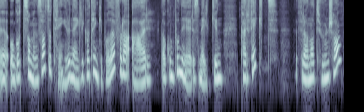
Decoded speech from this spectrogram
uh, og godt sammensatt, så trenger hun egentlig ikke å tenke på det, for da, er, da komponeres melken perfekt fra naturens hånd.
